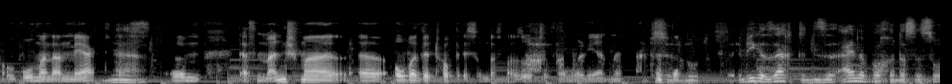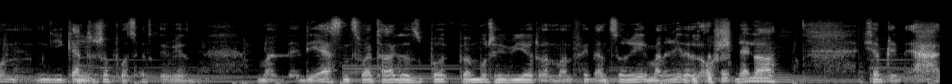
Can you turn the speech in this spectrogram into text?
obwohl man dann merkt, ja. dass ähm, das manchmal äh, over the top ist, um das mal so oh, zu formulieren. Ne? Absolut. Wie gesagt, diese eine Woche, das ist so ein gigantischer mhm. Prozess gewesen. Man, die ersten zwei Tage super übermotiviert und man fängt an zu reden. Man redet auch schneller. Ich habe den, ja,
